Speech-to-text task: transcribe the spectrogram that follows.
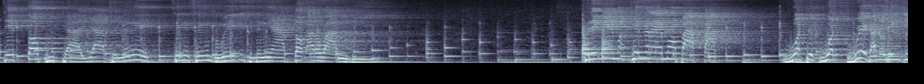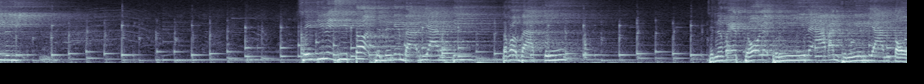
Cipta budaya jenenge sing sing duwe iki jenenge atok karo wandi. Sering emak sing ngremo papat. Waduh buat duwe kan sing cilik. Sing cilik sitok jenenge Mbak Rianti teko Batu. Jeneng wedok lek bengi lek awan jenenge Rianto.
